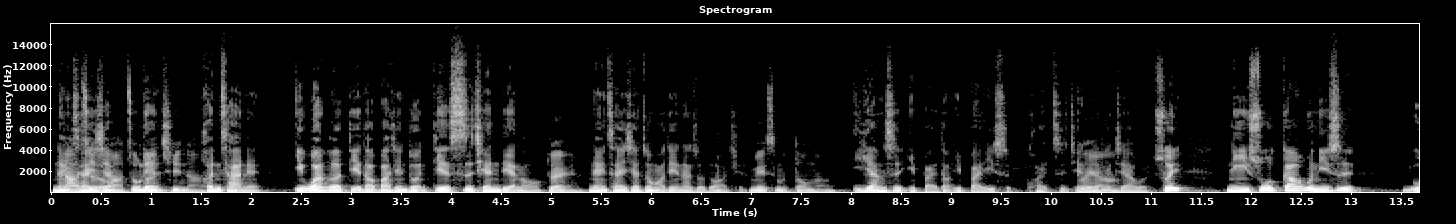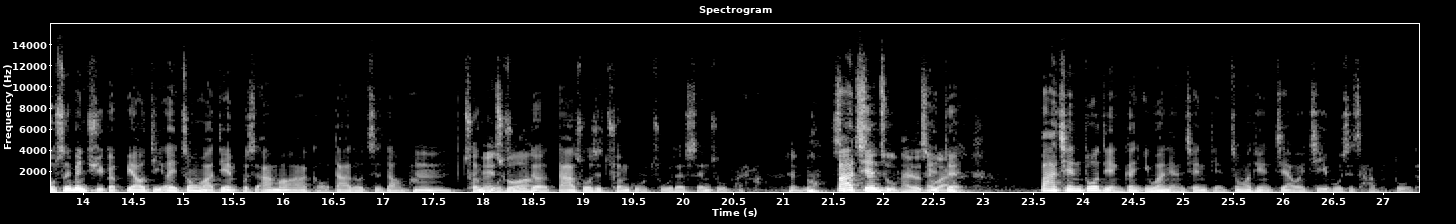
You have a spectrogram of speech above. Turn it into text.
那你猜一下，折嘛，周对年，庆啊，很惨呢、一万二跌到八千多点，跌四千点哦。对，那你猜一下中华电那时候多少钱？没什么动啊，一样是一百到一百一十块之间那个价位，所以你说高，问题是我随便举个标的，而且中华电不是阿猫阿狗，大家都知道嘛，嗯，纯股族的，大家说是纯股族的神主牌嘛，对，哦八千主牌都出来对，八千多点跟一万两千点，中华电的价位几乎是差不多的。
